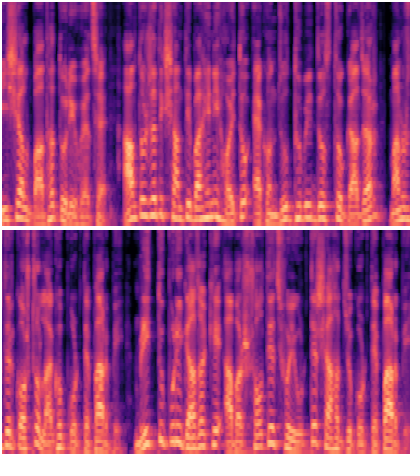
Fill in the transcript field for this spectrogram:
বিশাল বাধা তৈরি হয়েছে। আন্তর্জাতিক শান্তি বাহিনী হয়তো এখন যুদ্ধবিধ্বস্ত গাজার মানুষদের কষ্ট লাঘব করতে পারবে। মৃত্যুপুরী গাজাকে আবার সতেজ হয়ে উঠতে সাহায্য করতে পারবে।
